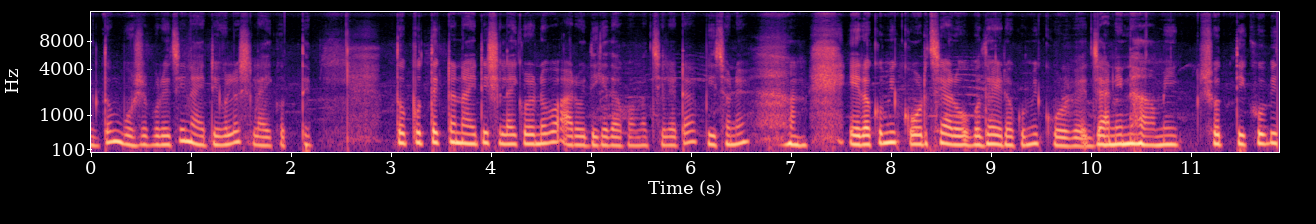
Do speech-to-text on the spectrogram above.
একদম বসে পড়েছি নাইটিগুলো সেলাই করতে। তো প্রত্যেকটা নাইটি সেলাই করে নেব। আর ওইদিকে দেখো আমার ছেলেটা পিছনে। এরকমই করছে আর ও বোধহয় এরকমই করবে। জানি না, আমি সত্যি খুবই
